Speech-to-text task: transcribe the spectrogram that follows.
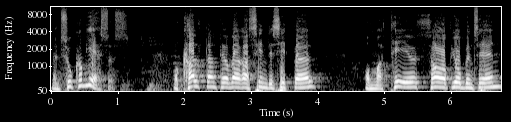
Men så kom Jesus og kalte han til å være sin disippel. Og Matteus sa opp jobben sin,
